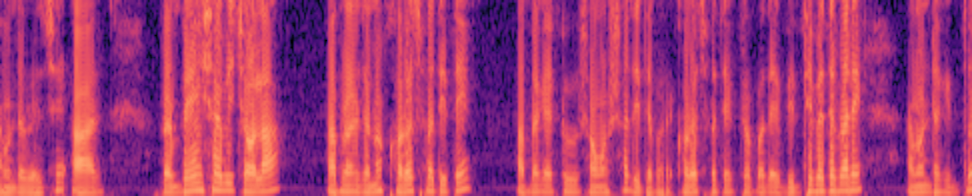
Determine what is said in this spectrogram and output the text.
এমনটা রয়েছে। আর আপনার বেহিসাবি চলা আপনার জন্য খরচপাতিতে আপনাকে একটু সমস্যা দিতে পারে, খরচপাতি একটু আপনাদের বৃদ্ধি পেতে পারে, এমনটা কিন্তু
